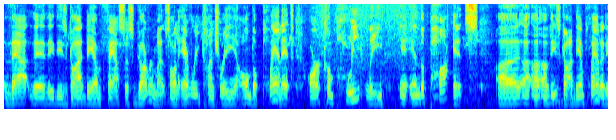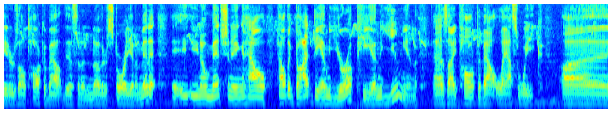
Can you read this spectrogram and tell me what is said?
that the, the, these goddamn fascist governments on every country on the planet are completely in, in the pockets? Uh, uh, of these goddamn planet eaters. I'll talk about this in another story in a minute. Uh, You know, mentioning how how the goddamn European Union, as I talked about last week, uh,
